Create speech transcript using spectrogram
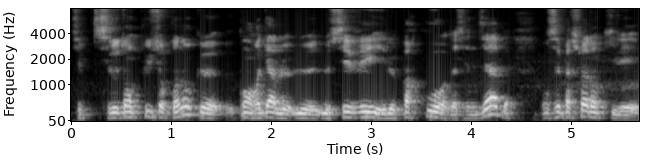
C'est d'autant plus surprenant que quand on regarde le, le, le CV et le parcours d'Assane Diab on s'aperçoit donc qu'il est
